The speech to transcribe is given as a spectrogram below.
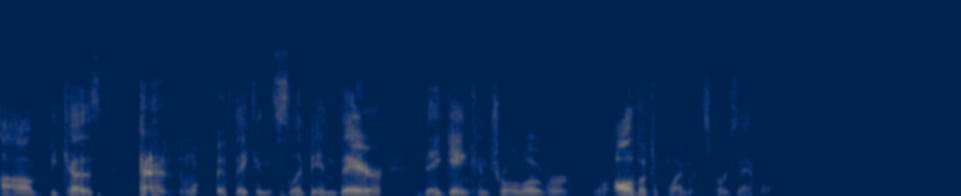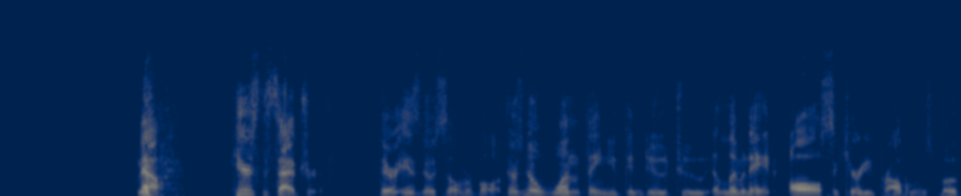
Um, because if they can slip in there, they gain control over you know, all the deployments, for example. Now, here's the sad truth. There is no silver bullet. There's no one thing you can do to eliminate all security problems, both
